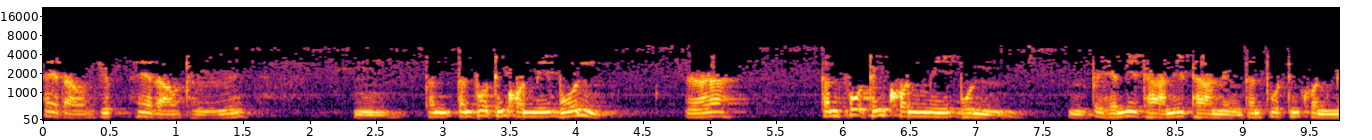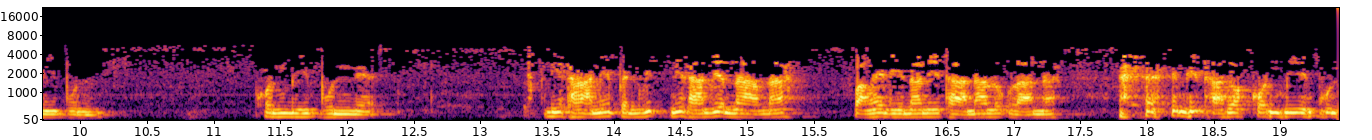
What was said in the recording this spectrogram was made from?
ให้เรายึดให้เราถือ อืมท่านท่านพูดถึงคนมีบุญนะท่านพูดถึงคนมีบุญไปเห็นนิทานนิทานหนึ่งท่านพูดถึงคนมีบุญ คนมีบุญเนี่ย นิทานนี้เป็นนิทานเวียดนามนะฟังให้ดีนะนิทานนะลูกหลานนะนิทานว่าคนมีบุญ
